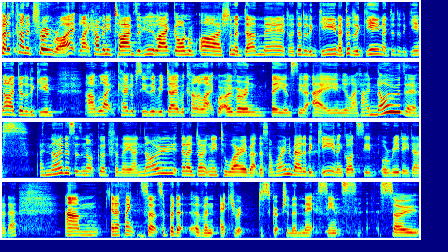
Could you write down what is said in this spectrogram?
but it's kind of true, right? Like, how many times have you like gone, oh, I shouldn't have done that. I did it again. I did it again. I did it again. Oh, I did it again. Um, like Caleb says, every day we're kind of like we're over in B instead of A, and you're like, I know this. I know this is not good for me. I know that I don't need to worry about this. I'm worrying about it again, and God said already, da da da. Um, and I think so. It's a bit of an accurate description in that sense. So,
